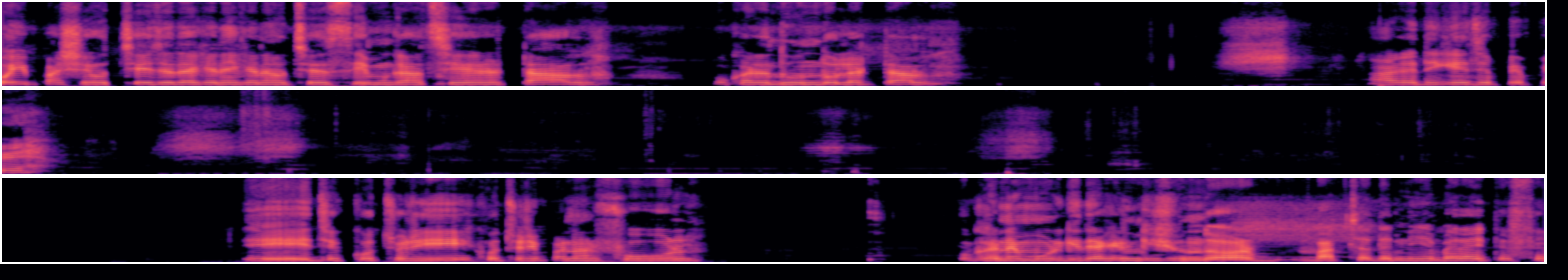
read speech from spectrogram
ওই পাশে হচ্ছে যে দেখেন, এখানে হচ্ছে সিম গাছের টাল, ওখানে ধুন্দুলের টাল, আর এদিকে যে পেঁপে। এই যে কচুরি কচুরি পানার ফুল, ওখানে মুরগি দেখেন কি সুন্দর, বাচ্চাদের নিয়ে বেড়াইতেছে।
